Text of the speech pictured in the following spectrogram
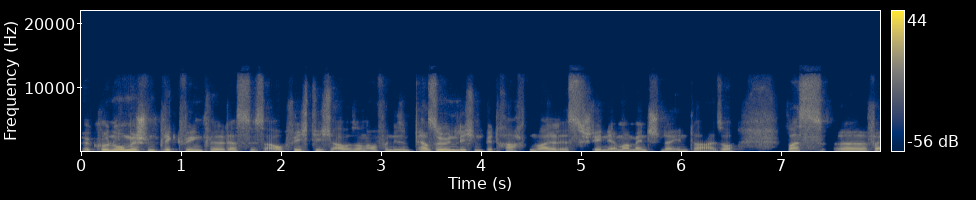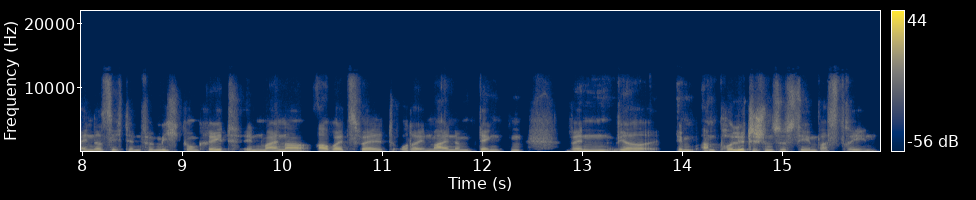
ökonomischen Blickwinkel, das ist auch wichtig, aber sondern auch von diesem persönlichen Betrachten, weil es stehen ja immer Menschen dahinter. Also was äh, verändert sich denn für mich konkret in meiner Arbeitswelt oder in meinem Denken, wenn wir im, am politischen System was drehen?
